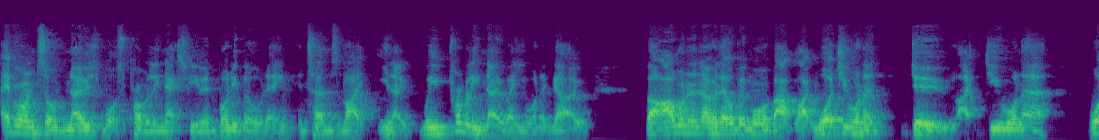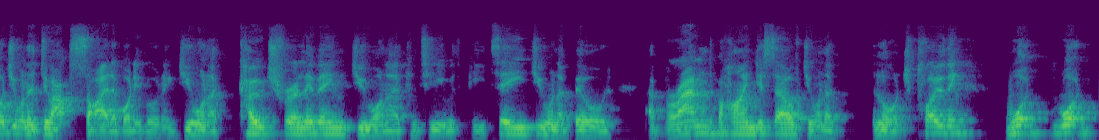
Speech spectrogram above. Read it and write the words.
Everyone sort of knows what's probably next for you in bodybuilding in terms of like you know we probably know where you want to go, but I want to know a little bit more about like what do you want to do? Like, do you want to what do you want to do outside of bodybuilding? Do you want to coach for a living? Do you want to continue with PT? Do you want to build a brand behind yourself? Do you want to launch clothing? What what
